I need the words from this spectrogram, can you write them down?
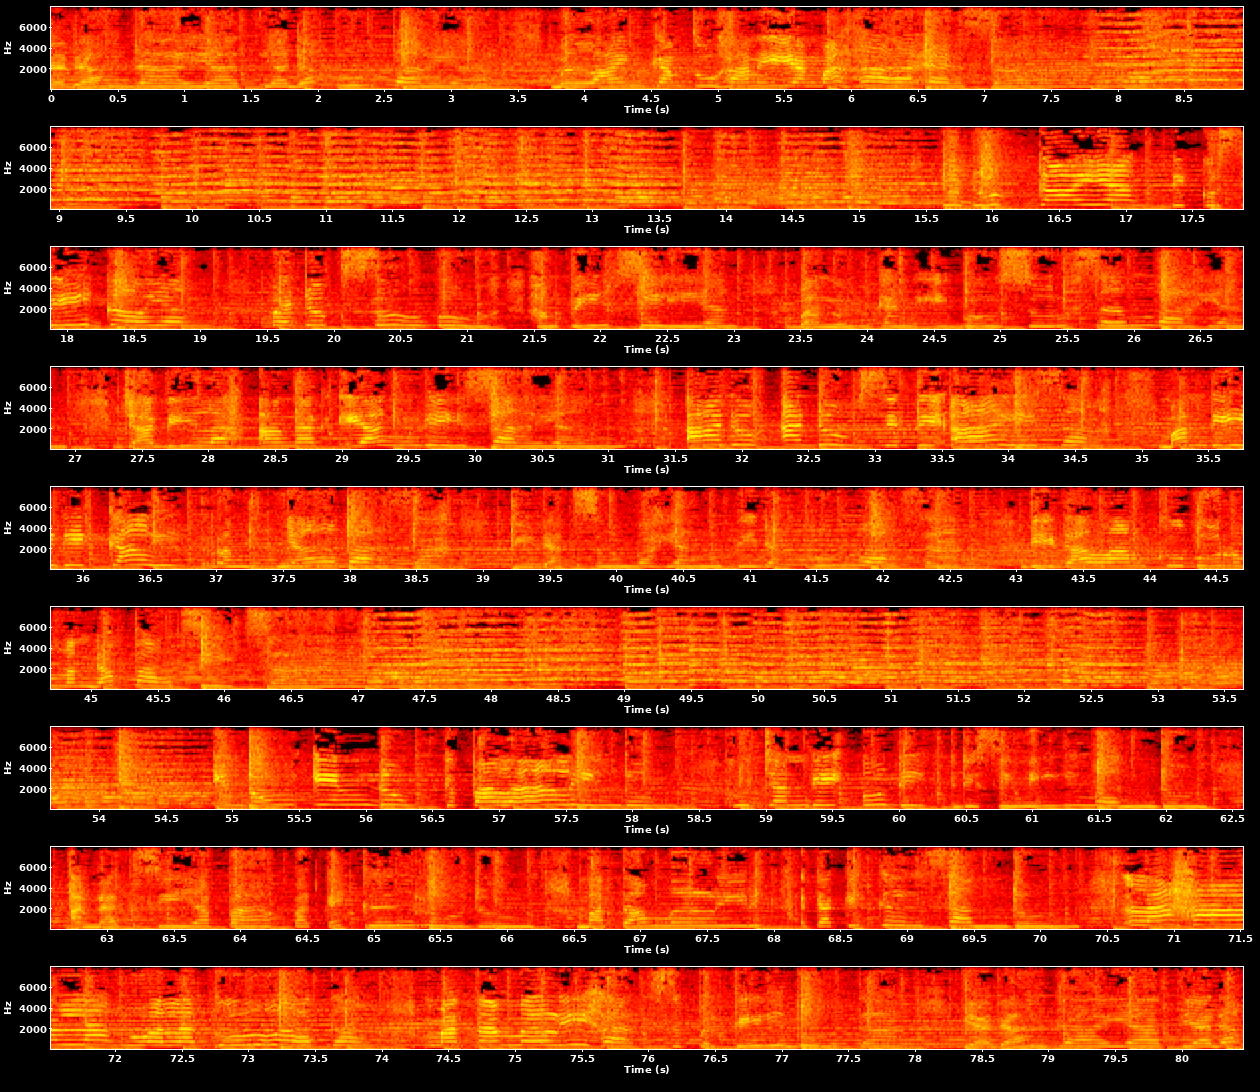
Tiada daya, tiada Lembah yang tidak puasa Di dalam kubur mendapat siksa. Indung-indung kepala lindung Hujan diudi di sini mendung. Anak siapa pakai kerudung? Mata melirik kaki tiada daya tiada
